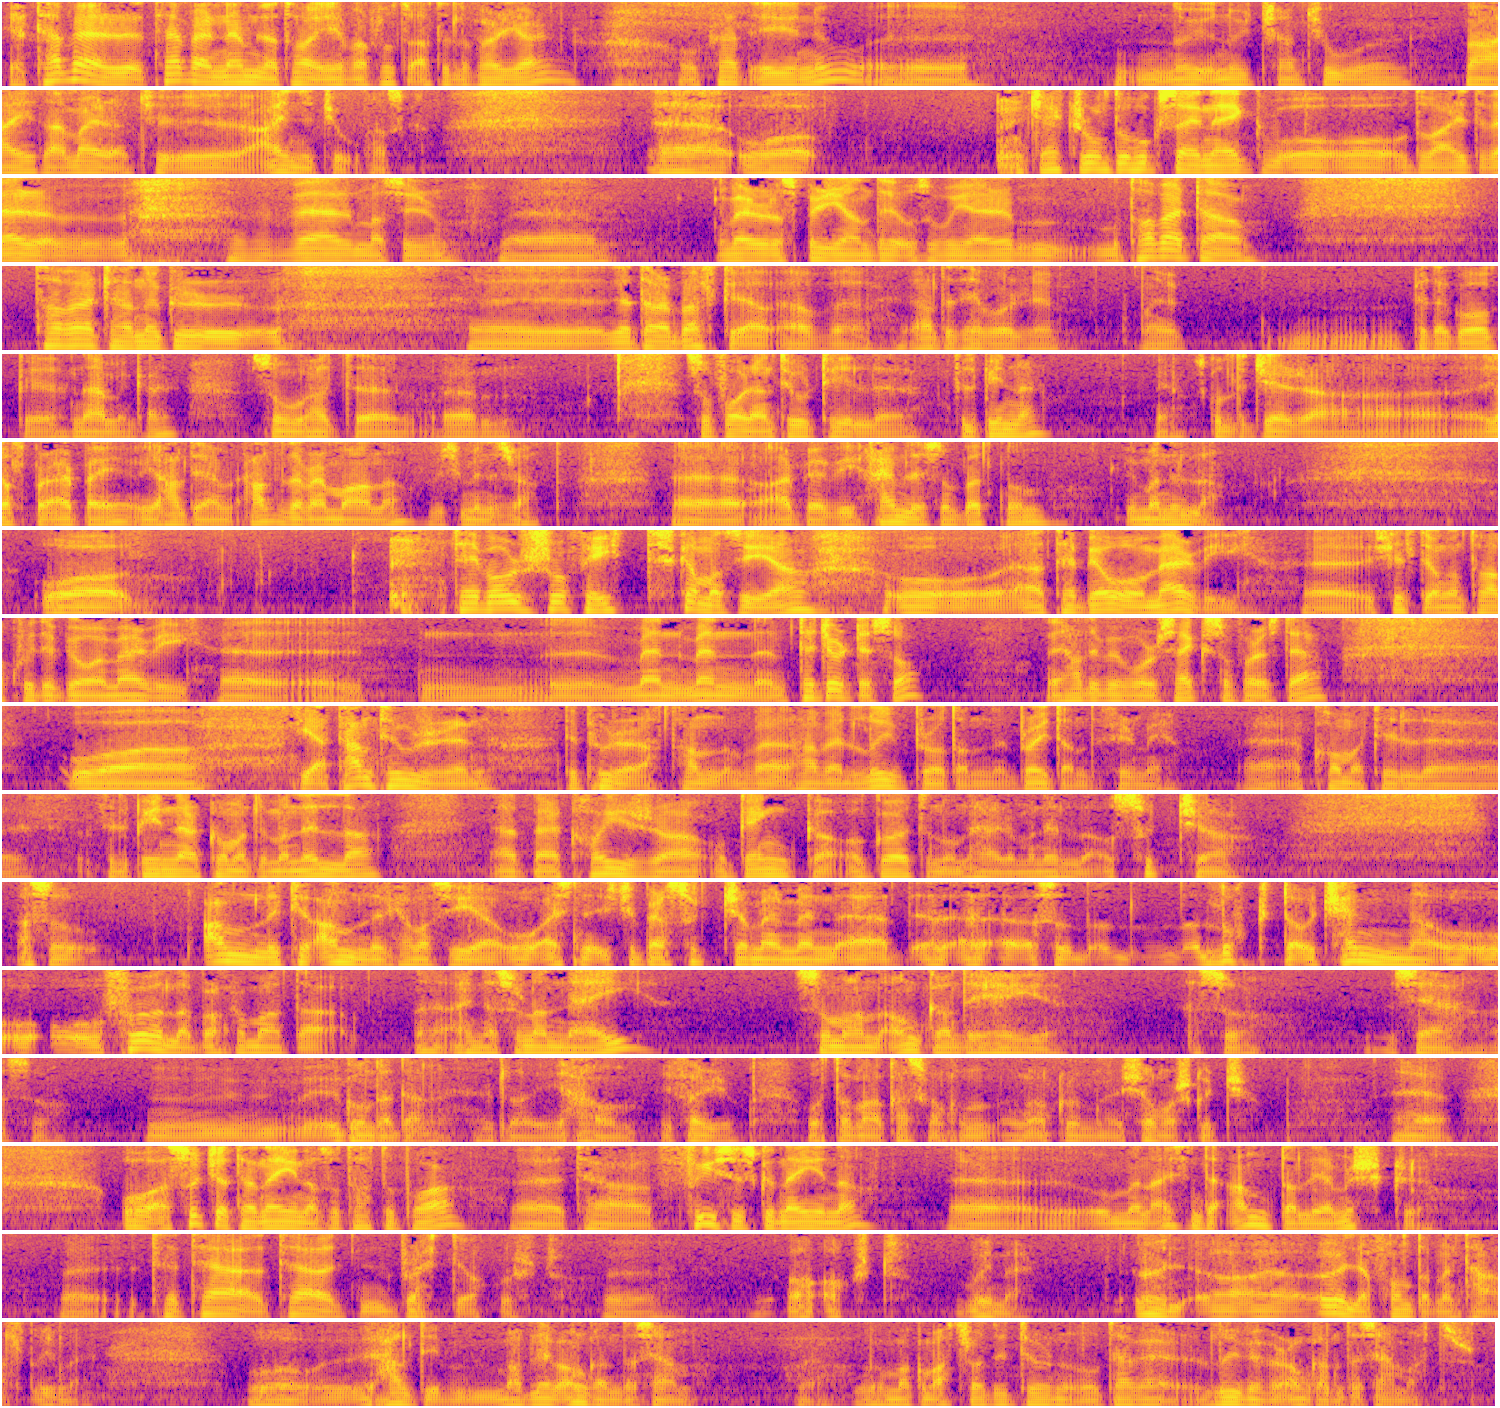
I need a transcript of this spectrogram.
Ja, det var, det var nämligen att jag var flottar att till förrjar. Och vad är det nu? Uh, nu, nu kan 20 år. Nej, nej, mer. 21 kanske. Uh, och Jack runt och huxa en ägg och, och, och du vet, var, var man ser, uh, Vær det spyrjande og så vidare. Må ta vært här ta vært her noen eh det tar en balker av, av jag hade det var pedagog närmingar som hade um, så får en tur till uh, Filippinerna. Ja, skulle det göra uh, hjälpa arbete. Jag hade hade det var mana hvis jag minns rätt. Eh arbete vi hemlös som bötnon i Manila. Och det var så fint kan man säga och att det blev mer vi eh skilte jag ta kvitt det bjöd mer vi eh men men det gjorde det så. Det hade vi vår sex som först där. Och ja, tanturen det purrar att han var han var livbråtande brötande för mig. Eh att komma till uh, Filippiner, komma till Manila, att bara köra och gänka och gå till någon här i Manila och sucha. Alltså anlit til anlit kan man säga. Och är inte bara sucha men men alltså lukta och känna och och och föla på något sätt en sån nej som man ankan det här alltså se alltså gunda den eller i havn i färg och ta några kanske någon någon sommarskutch eh och sucha tjata nejna så tatt på eh ta fysiska nejna eh men är inte antaliga muskler ta ta brøtt i akkurat, akkurat, vi mer. Øl er fundamentalt vi mer. Og halti, man blev omgående sam. Og man kom atra til turen, og ta var lyve var omgående sam atra.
